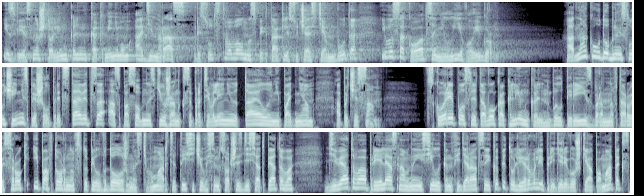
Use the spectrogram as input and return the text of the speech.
Известно, что Линкольн как минимум один раз присутствовал на спектакле с участием Бута и высоко оценил его игру. Однако удобный случай не спешил представиться, а способность южан к сопротивлению таяла не по дням, а по часам – Вскоре после того, как Линкольн был переизбран на второй срок и повторно вступил в должность в марте 1865-го, 9 апреля основные силы конфедерации капитулировали при деревушке Апоматокс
